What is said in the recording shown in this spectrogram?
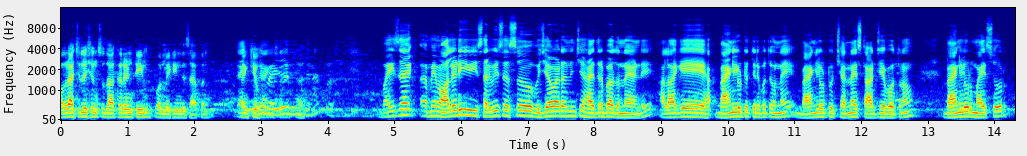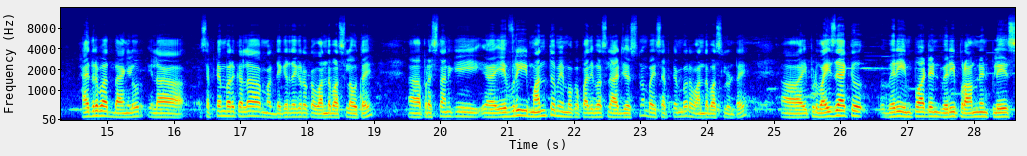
Congratulations, Sudhakar and team, for making this happen. Thank you. వైజాగ్ మేము ఆల్రెడీ సర్వీసెస్ విజయవాడ నుంచి హైదరాబాద్ ఉన్నాయండి. అలాగే బెంగళూరు టు తిరుపతి ఉన్నాయి. బెంగళూరు టు చెన్నై స్టార్ట్ చేయబోతున్నాం. బెంగళూరు మైసూర్ హైదరాబాద్ బెంగళూరు ఇలా సెప్టెంబర్ కల్లా మన దగ్గర దగ్గర ఒక వంద బస్సులు అవుతాయి. ప్రస్తుతానికి ఎవ్రీ మంత్ మేము ఒక పది బస్సులు యాడ్ చేస్తున్నాం. బై సెప్టెంబర్ వంద బస్సులు ఉంటాయి. ఇప్పుడు Vizag very important very prominent place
